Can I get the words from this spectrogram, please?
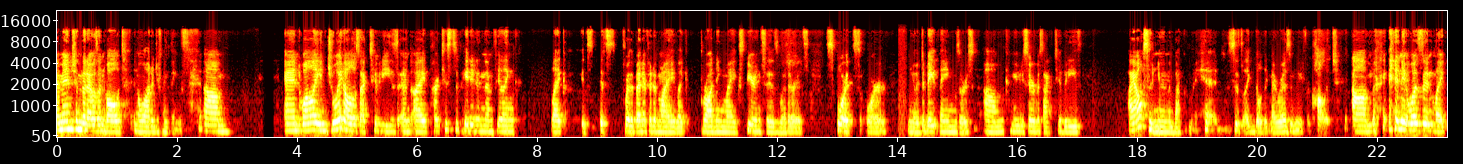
i mentioned that i was involved in a lot of different things. Um, and while i enjoyed all those activities and i participated in them feeling like it's it's for the benefit of my like broadening my experiences whether it's sports or you know debate things or um, community service activities i also knew in the back of my head this is like building my resume for college. Um, and it wasn't like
